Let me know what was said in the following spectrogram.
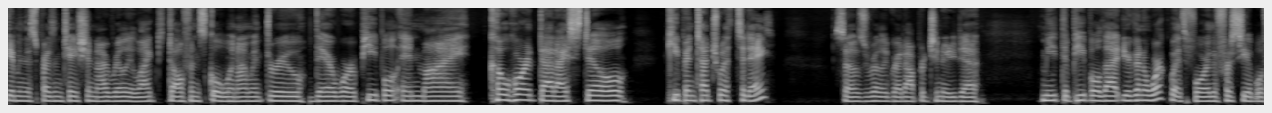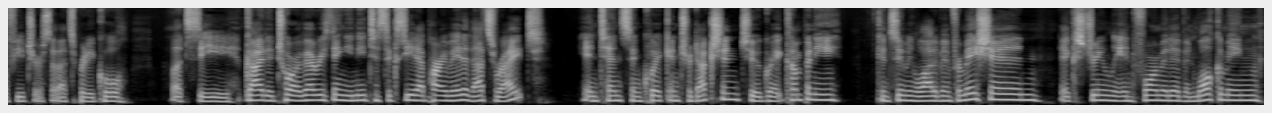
giving this presentation. I really liked Dolphin School when I went through. There were people in my cohort that I still keep in touch with today. So it was a really great opportunity to meet the people that you're going to work with for the foreseeable future. So that's pretty cool. Let's see. Guided tour of everything you need to succeed at Beta. That's right. Intense and quick introduction to a great company. Consuming a lot of information. Extremely informative and welcoming.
